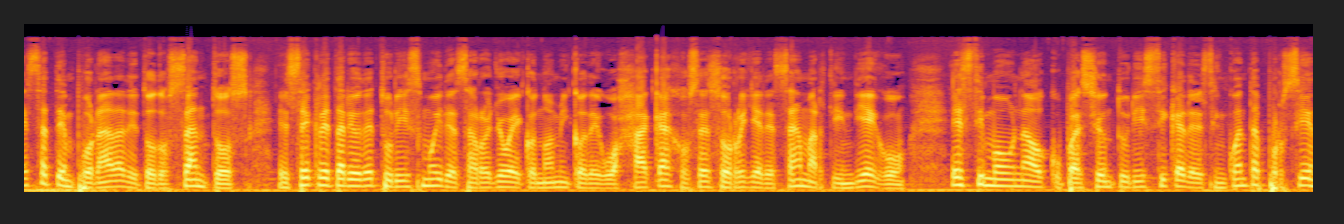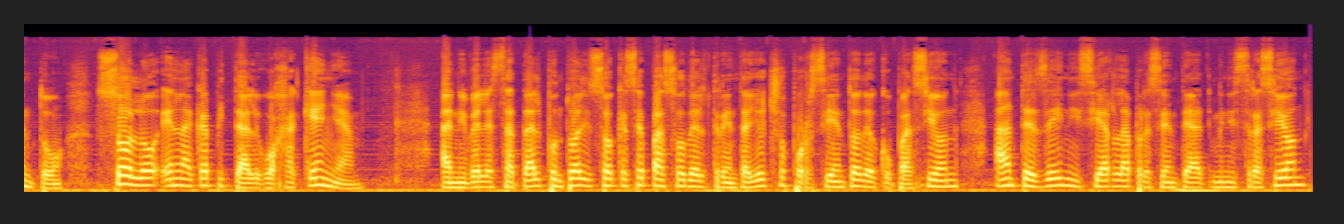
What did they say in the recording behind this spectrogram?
esta temporada de Todos Santos, el secretario de Turismo y Desarrollo Económico de Oaxaca, José Zorrilla de San Martín Diego, estimó una ocupación turística del 50% solo en la capital oaxaqueña. A nivel estatal puntualizó que se pasó del 38% de ocupación antes de iniciar la presente administración,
